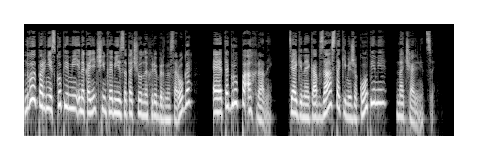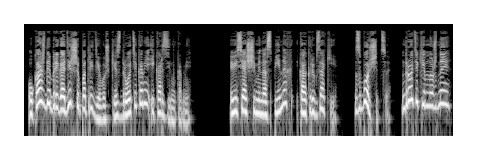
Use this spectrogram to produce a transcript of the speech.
Двое парней с копьями и наконечниками из заточенных ребер носорога — это группа охраны. Тягиная кобза с такими же копьями — начальницы. У каждой бригадирши по три девушки с дротиками и корзинками, висящими на спинах, как рюкзаки. Сборщицы. Дротики им нужны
